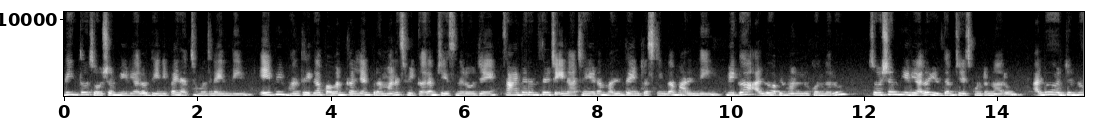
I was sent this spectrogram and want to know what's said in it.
దీంతో సోషల్ మీడియాలో దీనిపై రచ్చ మొదలైంది. ఏపీ మంత్రిగా పవన్ కళ్యాణ్ ప్రమాణ స్వీకారం చేసిన రోజే సాయిధరం తేజ్ ఇలా చేయడం మరింత ఇంట్రెస్టింగ్గా మారింది. మెగా అల్లు అభిమానులు కొందరు సోషల్ మీడియాలో యుద్ధం చేసుకుంటున్నారు. అల్లు అర్జున్ను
